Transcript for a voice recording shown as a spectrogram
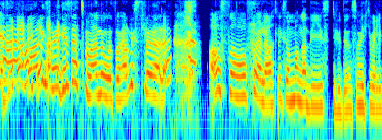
Jeg har liksom ikke sett for meg noe som jeg har lyst til å gjøre. Og så føler jeg at liksom mange av de studiene som virker veldig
